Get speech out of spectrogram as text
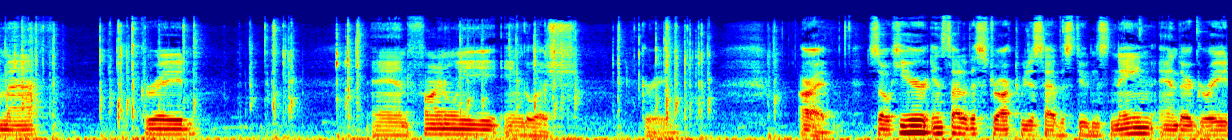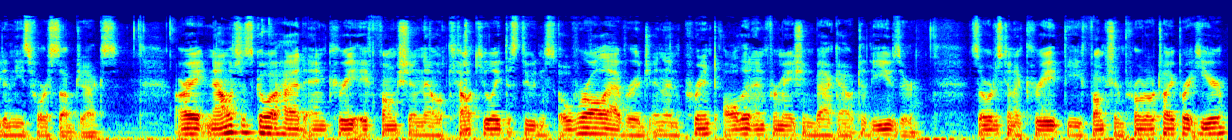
math grade, and finally English grade. Alright, so here inside of this struct we just have the student's name and their grade in these four subjects. Alright, now let's just go ahead and create a function that will calculate the student's overall average and then print all that information back out to the user. So we're just going to create the function prototype right here.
